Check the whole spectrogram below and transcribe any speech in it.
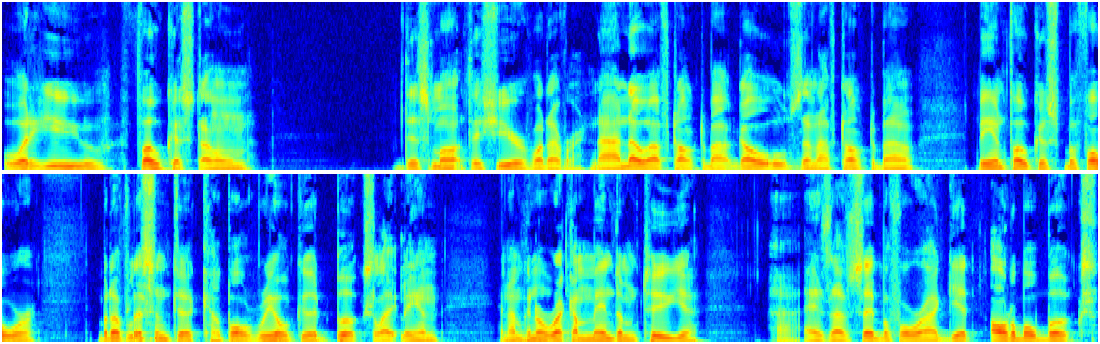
what are you focused on this month this year whatever? Now i know i've talked about goals and i've talked about being focused before but i've listened to a couple real good books lately and and i'm going to recommend them to you. Uh, as i've said before i get audible books.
